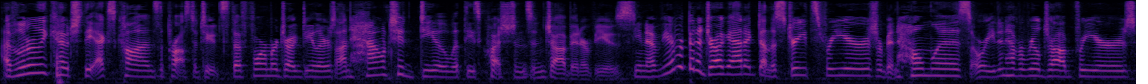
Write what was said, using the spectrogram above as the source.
I've literally coached the ex cons, the prostitutes, the former drug dealers on how to deal with these questions in job interviews. You know, have you ever been a drug addict on the streets for years, or been homeless, or you didn't have a real job for years,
